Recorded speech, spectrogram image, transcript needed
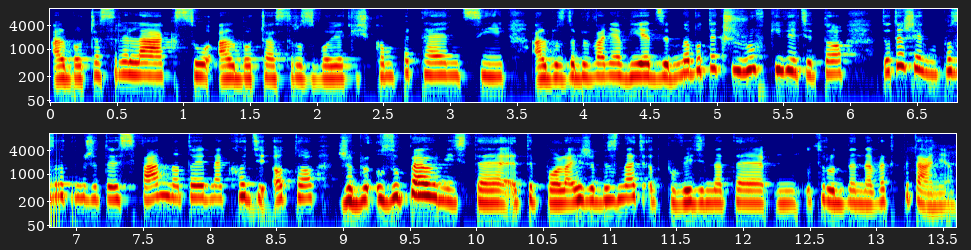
albo czas relaksu, albo czas rozwoju jakichś kompetencji, albo zdobywania wiedzy, no bo te krzyżówki, wiecie, to, to też jakby poza tym, że to jest fan, no to jednak chodzi o to, żeby uzupełnić te, te pola i żeby znać odpowiedzi na te mm, trudne nawet pytania.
